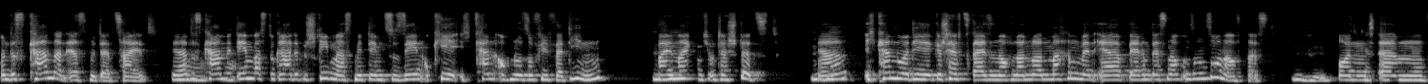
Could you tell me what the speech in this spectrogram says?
und das kam dann erst mit der Zeit. Ja, das kam mit dem, was du gerade beschrieben hast, mit dem zu sehen, okay, ich kann auch nur so viel verdienen, weil mhm. Mike mich unterstützt. Mhm. Ja, ich kann nur die Geschäftsreise nach London machen, wenn er währenddessen auf unseren Sohn aufpasst. Mhm. Und ähm,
